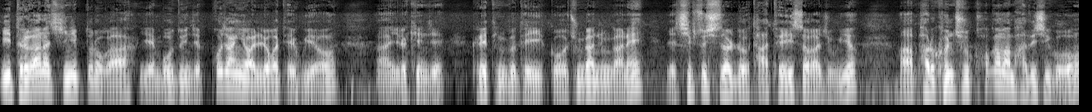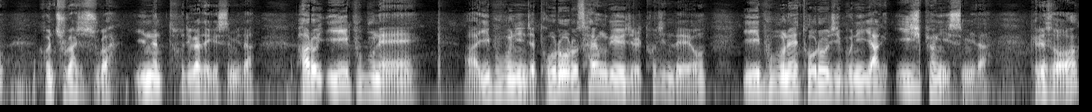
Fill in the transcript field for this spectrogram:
이 들어가는 진입도로가 예, 모두 이제 포장이 완료가 되고요. 아, 이렇게 이제 그레이팅도 돼 있고 중간 중간에 예, 집수 시설도 다 돼 있어 가지고요. 아, 바로 건축 허가만 받으시고 건축하실 수가 있는 토지가 되겠습니다. 바로 이 부분에 아, 이 부분이 이제 도로로 사용되어질 토지인데요. 이 부분에 도로 지분이 약 20평이 있습니다. 그래서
